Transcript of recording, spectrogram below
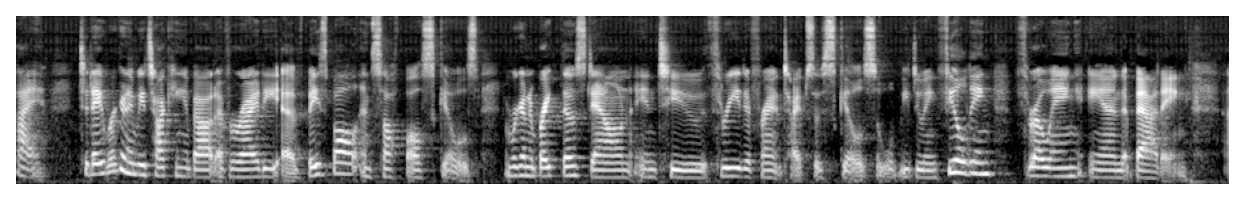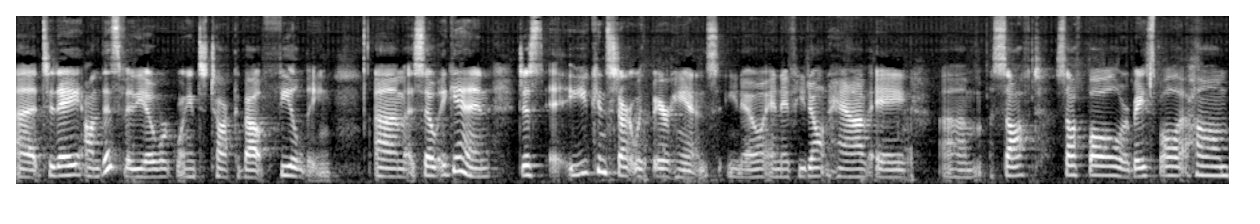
Hi, today we're going to be talking about a variety of baseball and softball skills, and we're going to break those down into three different types of skills. So we'll be doing fielding, throwing, and batting. Uh, today on this video, we're going to talk about fielding. Um, so again, just you can start with bare hands, you know, and if you don't have a um, soft softball or baseball at home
